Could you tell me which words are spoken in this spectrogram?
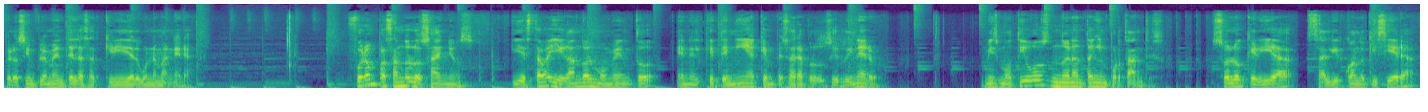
pero simplemente las adquirí de alguna manera. Fueron pasando los años y estaba llegando al momento en el que tenía que empezar a producir dinero. Mis motivos no eran tan importantes. Solo quería salir cuando quisiera,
